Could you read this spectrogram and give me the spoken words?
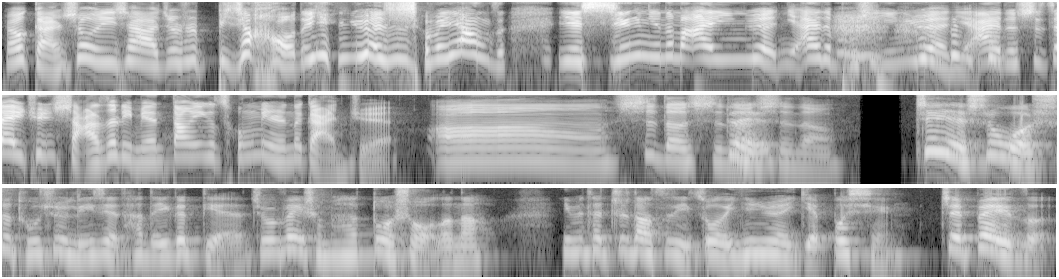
然后感受一下就是比较好的音乐是什么样子也行。你那么爱音乐，你爱的不是音乐，你爱的是在一群傻子里面当一个聪明人的感觉。哦，是的，是的，是的，这也是我试图去理解他的一个点，就是为什么他剁手了呢？因为他知道自己做的音乐也不行，这辈子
